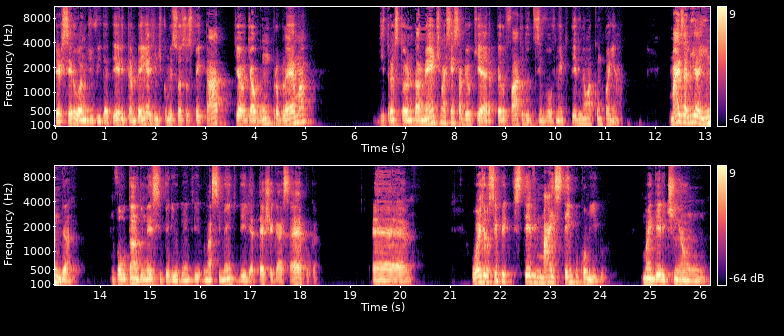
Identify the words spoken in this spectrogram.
terceiro ano de vida dele também a gente começou a suspeitar de, de algum problema de transtorno da mente, mas sem saber o que era, pelo fato do desenvolvimento dele não acompanhar. Mas ali ainda, voltando nesse período entre o nascimento dele até chegar essa época, é, o Ângelo sempre esteve mais tempo comigo. A mãe dele tinha um,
